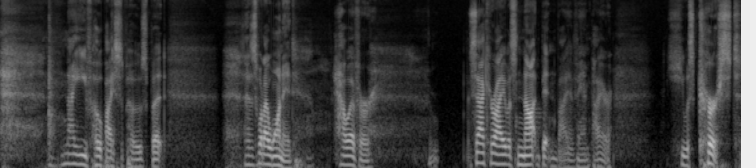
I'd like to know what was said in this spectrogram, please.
Naive hope, I suppose, but that is what I wanted. However, Zachariah was not bitten by a vampire, he was cursed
